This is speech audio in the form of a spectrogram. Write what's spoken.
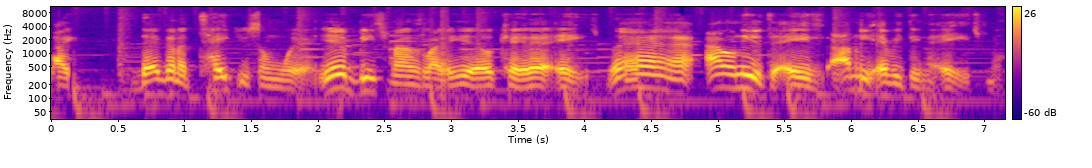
Like they're gonna take you somewhere. Yeah, Beats Round's like, yeah, okay, that age. Man, I don't need it to age. I need everything to age, man.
